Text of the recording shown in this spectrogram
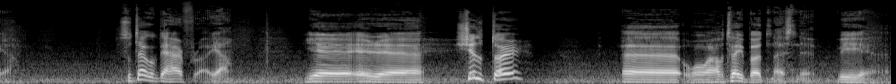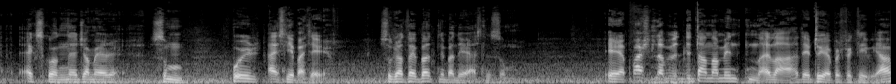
Ja. Så tog jag det herfra, ja. Jeg er uh, skilter, Uh, og jeg har tvei bøtt nesten. Vi ex-kon jammer som bor eisen i bæter. Så gratt var bøttene bæter eisen som er parsla det andra mynten, eller det er tøya perspektiv, ja.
